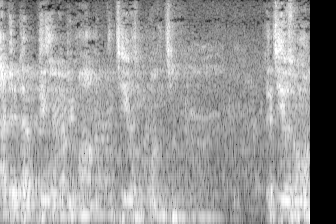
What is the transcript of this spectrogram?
ada dampingnya Nabi Muhammad kecil semua kecil, kecil semua.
